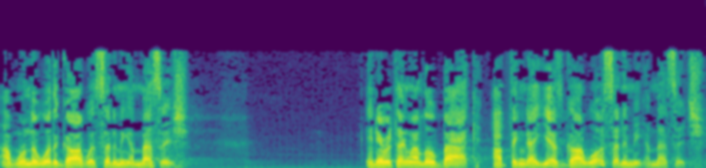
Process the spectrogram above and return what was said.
I wonder whether God was sending me a message. And every time I look back, I think that yes, God was sending me a message.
